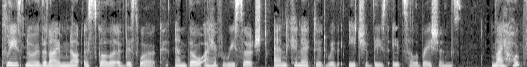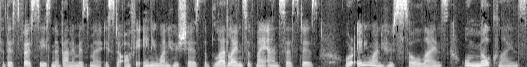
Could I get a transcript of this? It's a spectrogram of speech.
Please know that I am not a scholar of this work, and though I have researched and connected with each of these eight celebrations, my hope for this first season of Animisma is to offer anyone who shares the bloodlines of my ancestors, or anyone whose soul lines or milk lines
